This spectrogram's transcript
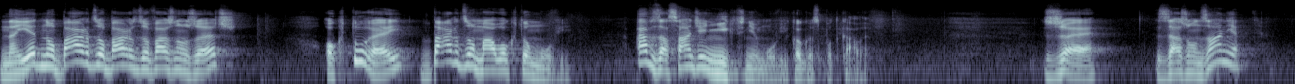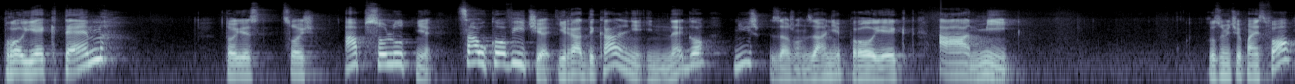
na jedną bardzo, bardzo ważną rzecz, o której bardzo mało kto mówi. A w zasadzie nikt nie mówi, kogo spotkałem. Że zarządzanie projektem to jest coś absolutnie, całkowicie i radykalnie innego niż zarządzanie projektami. Rozumiecie Państwo?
